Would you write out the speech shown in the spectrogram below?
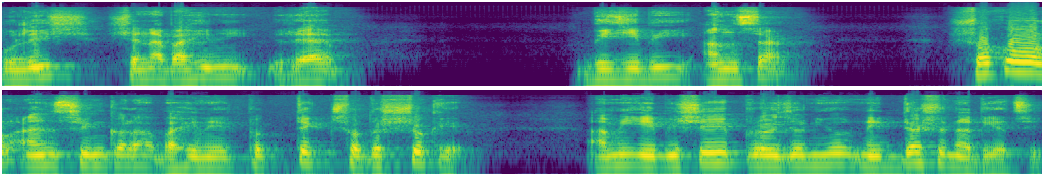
পুলিশ, সেনাবাহিনী, র্যাব, বিজিবি, আনসার, সকল আইন শৃঙ্খলা বাহিনীর প্রত্যেক সদস্যকে আমি এ বিষয়ে প্রয়োজনীয় নির্দেশনা দিয়েছি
